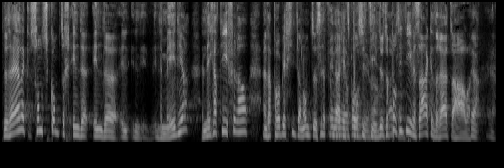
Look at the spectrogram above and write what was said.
Dus eigenlijk, soms komt er in de, in de, in, in de media een negatief verhaal en dat probeer je dan om te zetten naar iets positiefs. Dus de positieve zaken eruit te halen. Ja, ja.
